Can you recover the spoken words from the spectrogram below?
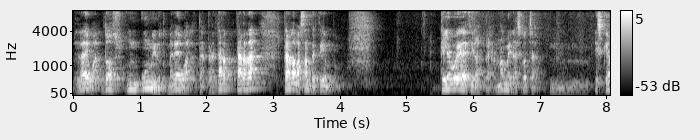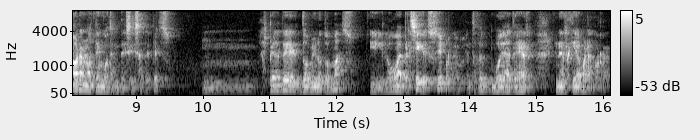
me da igual, 2, un, minuto, me da igual, pero tarda, tarda bastante tiempo. ¿Qué le voy a decir al perro? No, mira, escucha, mm, es que ahora no tengo 36 ATPs. Mm, espérate dos minutos más y luego me persigues, ¿sí? Porque entonces voy a tener energía para correr.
